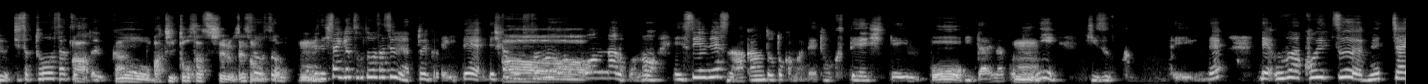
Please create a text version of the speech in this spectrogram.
る、実は盗撮あという、か、もうバッチリ盗撮してるんですね、そうそう。の子で、下着を盗撮するようなとにかくいて、で、しかもそのあ女の子の SNS のアカウントとかまで特定しているおみたいなことに気づくっていうね。で、うわ、こいつめっちゃ、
